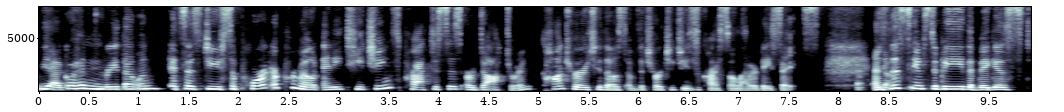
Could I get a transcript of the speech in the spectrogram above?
yeah, go ahead and read that one. it says, Do you support or promote any teachings, practices, or doctrine contrary to those of the Church of Jesus Christ of Latter day Saints? And Yeah. this seems to be the biggest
